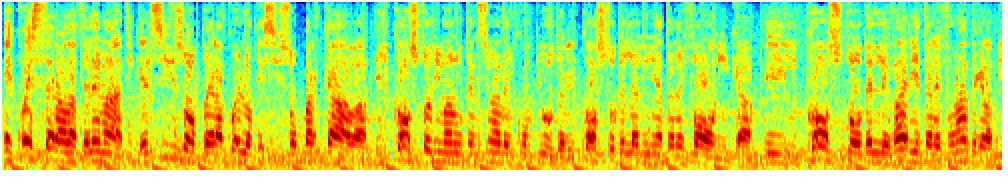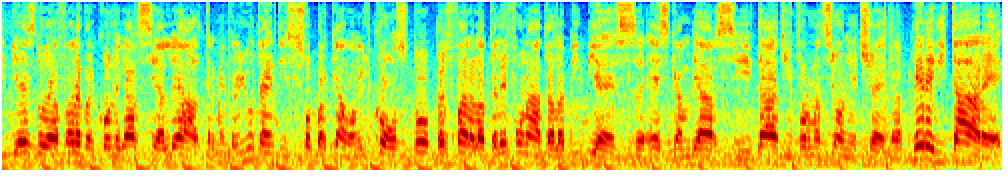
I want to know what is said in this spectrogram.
e questa era la telematica. Il SISOP era quello che si sobbarcava il costo di manutenzione del computer, il costo della linea telefonica, il costo delle varie telefonate che la BBS doveva fare per collegarsi alle altre, mentre gli utenti si sobbarcavano il costo per fare la telefonata alla BBS e scambiarsi dati, informazioni, eccetera. Per evitare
